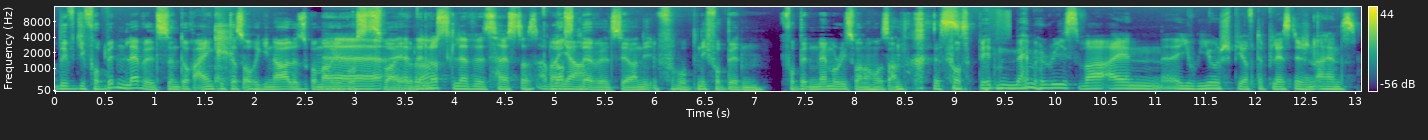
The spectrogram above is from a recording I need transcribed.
die, die Forbidden Levels sind doch eigentlich das originale Super Mario Bros. 2, Äh, oder? The Lost Levels heißt das, aber Lost ja. Levels, ja, nicht, nicht Forbidden. Forbidden Memories war noch was anderes. Forbidden Memories war ein äh, Yu-Gi-Oh! Spiel auf der PlayStation 1,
